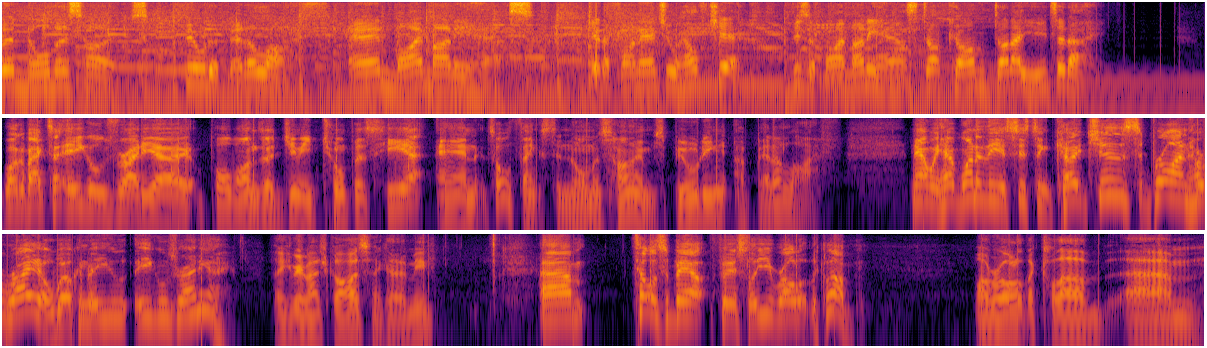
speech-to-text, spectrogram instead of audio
for Normus Homes. Build a better life. And My Money House. Get a financial health check. Visit mymoneyhouse.com.au today. Welcome back to Eagles Radio. Paul Bonsor, Jimmy Toumpas here, and it's all thanks to Norma's Homes, building a better life. Now we have one of the assistant coaches, Brian Haraida. Welcome to Eagles Radio. Thank you very much, guys. Thank you for having me. Um, tell us about, firstly, your role at the club. My role at the club. Um,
